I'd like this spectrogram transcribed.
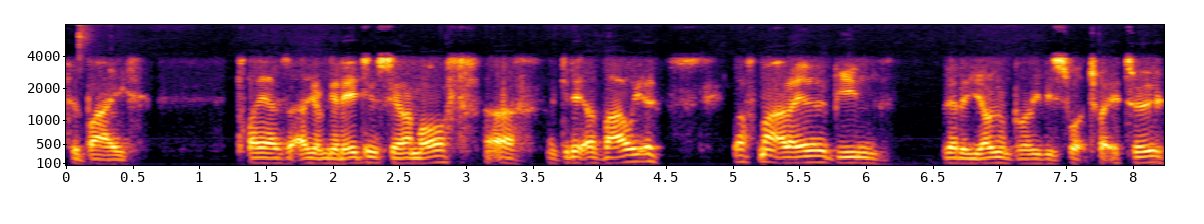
to buy players at a younger age and sell them off a, a greater value. With Matt O'Riley being very young, I believe he's what 22.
